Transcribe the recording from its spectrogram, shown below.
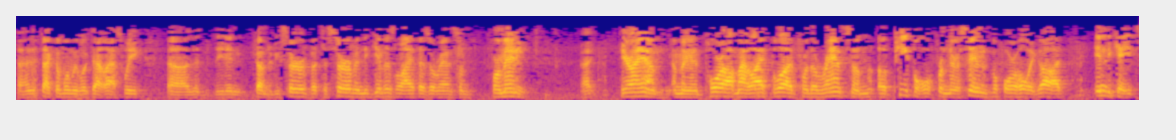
Uh, in fact, the one we looked at last week, uh, that he didn't come to be served, but to serve and to give his life as a ransom for many. Right? Here I am. I'm going to pour out my life blood for the ransom of people from their sins before a holy God. Indicates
